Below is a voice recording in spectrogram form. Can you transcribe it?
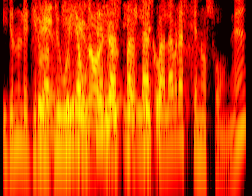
y yo no le quiero Sí, atribuir sí, a sí, usted las, palabras que no son, ¿eh?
